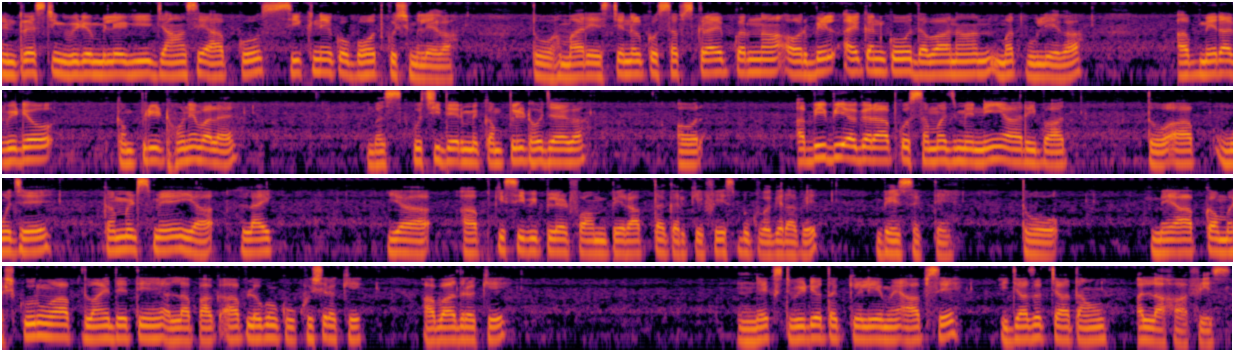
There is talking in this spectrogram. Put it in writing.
इंटरेस्टिंग वीडियो मिलेगी, जहाँ से आपको सीखने को बहुत कुछ मिलेगा। तो हमारे इस चैनल को सब्सक्राइब करना और बेल आइकन को दबाना मत भूलिएगा। अब मेरा वीडियो कंप्लीट होने वाला है। बस कुछ ही देर में कंप्लीट हो जाएगा। और अभी भी अगर आपको समझ में नहीं आ रही बात तो आप मुझे कमेंट्स में या लाइक या आप किसी भी प्लेटफॉर्म पे रबता करके फ़ेसबुक वगैरह पे भेज सकते हैं। तो मैं आपका मशहूर हूँ, आप दुआएँ देते हैं। अल्लाह पाक आप लोगों को खुश रखे, आबाद रखे। नेक्स्ट वीडियो तक के लिए मैं आपसे इजाज़त चाहता हूँ। अल्लाह हाफिज़।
